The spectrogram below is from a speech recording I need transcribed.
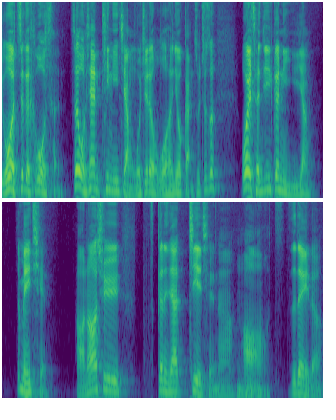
我有这个过程，所以我现在听你讲，我觉得我很有感触。就是我也曾经跟你一样，就没钱，啊，然后去跟人家借钱啊，哦。之类的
